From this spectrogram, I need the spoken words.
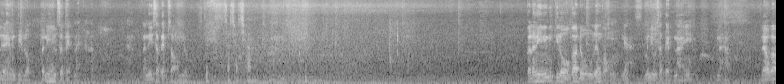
เรื่อยๆให้มันติดลบตอนนี้อยู่สเต็ปไหนนะครับนะครับอันนี้สเต็ปสองอยู่ช้าช้าช้ากรณีไม่มีกิโลก็ดูเรื่องของเนี่ยมันอยู่สเต็ปไหนนะครับ แล้วก็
